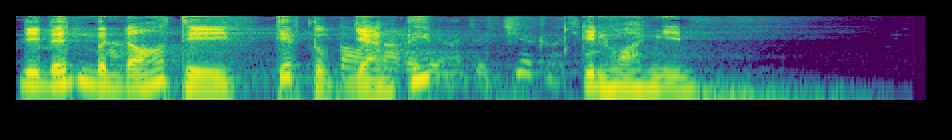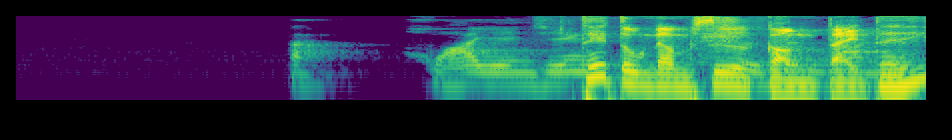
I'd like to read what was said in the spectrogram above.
Đi đến bên đó thì tiếp tục giảng tiếp kinh hoa nghiêm. Thế tôn năm xưa còn tại thế,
